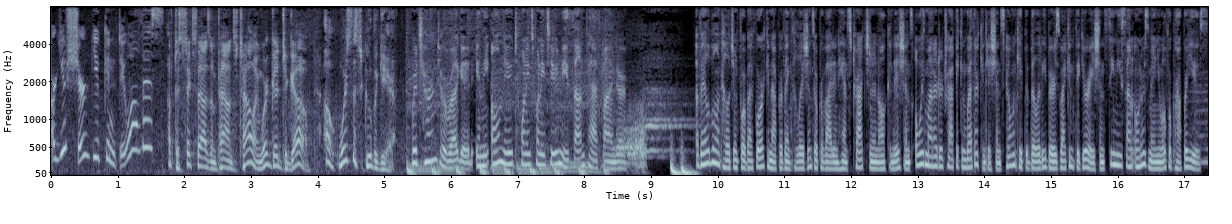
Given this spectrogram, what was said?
Are you sure you can do all this? Up to 6,000 pounds towing, we're good to go. Oh, where's the scuba gear? Return to rugged in the all-new 2022 Nissan Pathfinder. Available intelligent 4x4 cannot prevent collisions or provide enhanced traction in all conditions. Always monitor traffic and weather conditions. Towing capability varies by configuration. See Nissan Owner's Manual for proper use.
